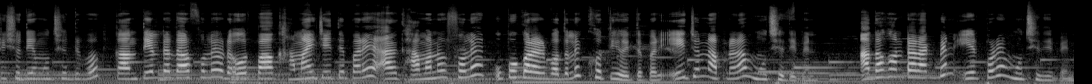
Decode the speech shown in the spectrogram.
টিস্যু দিয়ে মুছে দিব? কারণ তেলটা দেওয়ার ফলে ওর পা ঘামাই যেতে পারে, আর ঘামানোর ফলে উপকারের বদলে ক্ষতি হইতে পারে। এই জন্য আপনারা মুছে দিবেন। আধা ঘণ্টা রাখবেন এরপরে মুছে দিবেন।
